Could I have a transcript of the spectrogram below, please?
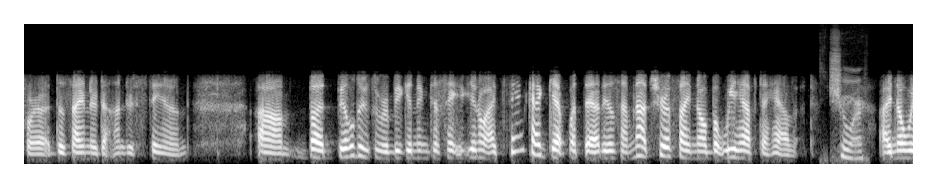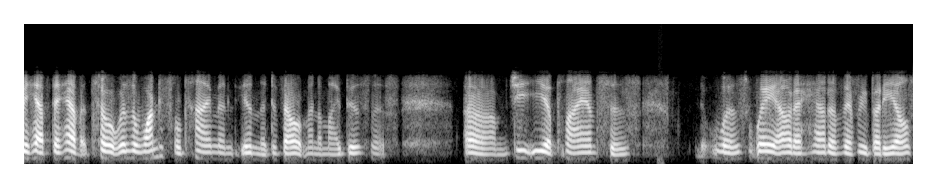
for a designer to understand. Um, but builders were beginning to say, you know, I think I get what that is. I'm not sure if I know, but we have to have it. Sure. I know we have to have it. So it was a wonderful time in, in the development of my business. Um, GE Appliances was way out ahead of everybody else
